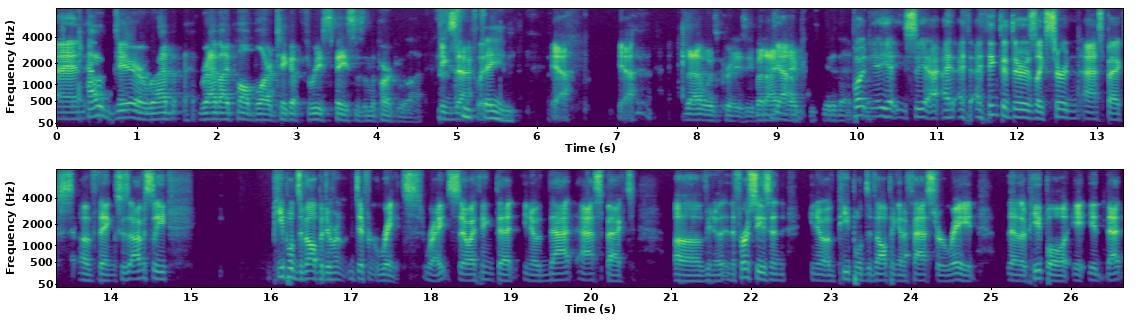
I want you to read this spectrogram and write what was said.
And how dare Rab- Rabbi Paul Blart take up three spaces in the parking lot? Exactly. Yeah. Yeah. That was crazy, but I, yeah. I appreciated that. But yeah, see, I I, I think that there's like certain aspects of things because obviously people develop at different different rates, right? So I think that you know that aspect of you know in the first season, you know, of people developing at a faster rate than other people, it, it that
